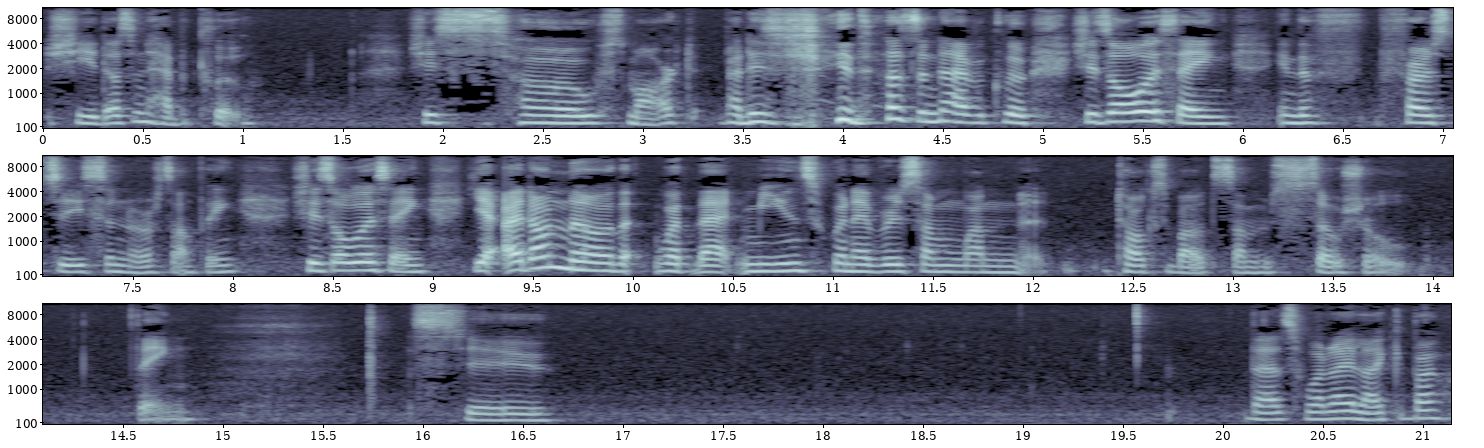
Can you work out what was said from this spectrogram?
she doesn't have a clue. She's so smart, but she doesn't have a clue. She's always saying in the f- first season or something. She's always saying, "Yeah, I don't know that, what that means." Whenever someone talks about some social thing, so that's what I like about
